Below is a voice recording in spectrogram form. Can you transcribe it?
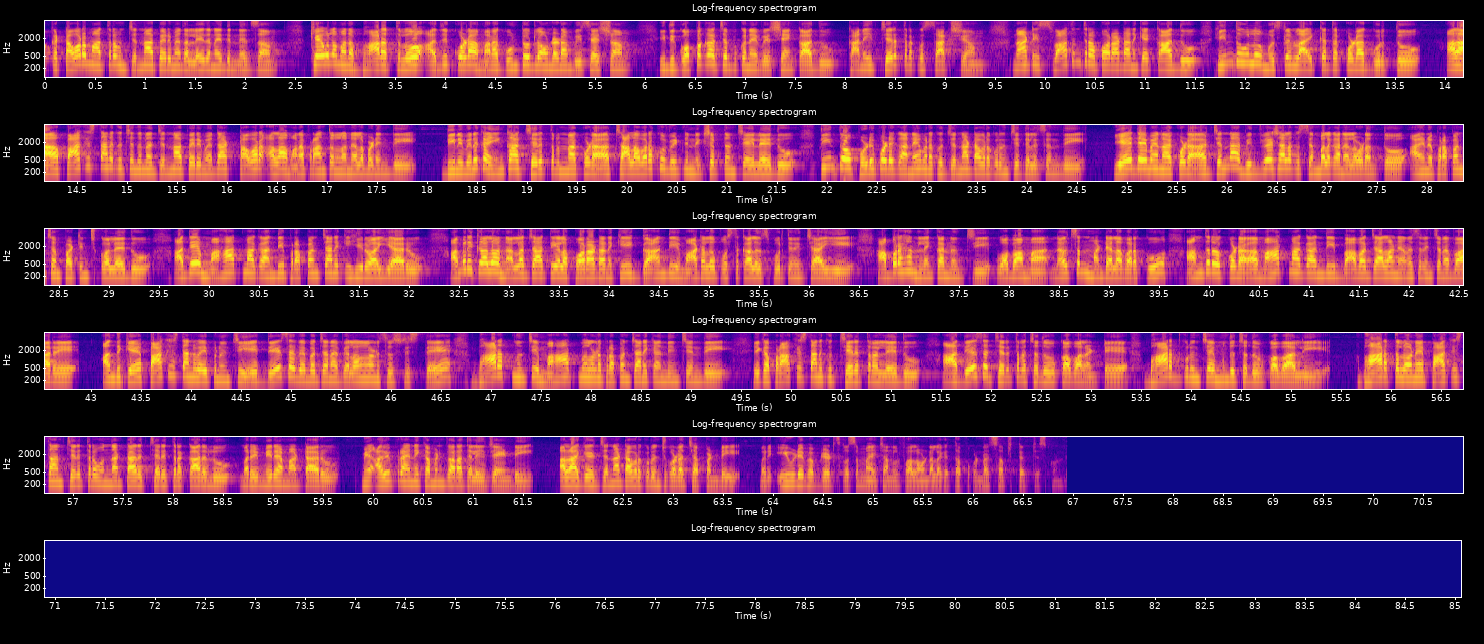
ఒక్క టవర్ మాత్రం జిన్నా పేరు మీద లేదనేది నిజం. కేవలం మన భారత్లో అది కూడా మన గుంటూరులో ఉండడం విశేషం. ఇది గొప్పగా చెప్పుకునే విషయం కాదు. కానీ చరిత్రకు సాక్ష్యం. నాటి స్వాతంత్ర పోరాటానికే కాదు హిందువులు ముస్లింల ఐక్యత కూడా గుర్తు. అలా పాకిస్తాన్కు చెందిన జిన్నా పేరు మీద టవర్ అలా మన ప్రాంతంలో నిలబడింది. దీని వెనుక ఇంకా చరిత్రన్నా కూడా చాలా వరకు వీటిని నిక్షిప్తం చేయలేదు. దీంతో పొడి పొడిగానే మనకు జిన్నా టవర్ గురించి తెలిసింది. ఏదేమైనా కూడా జిన్నా విద్వేషాలకు సింబల్గా నిలవడంతో ఆయన ప్రపంచం పట్టించుకోలేదు. అదే మహాత్మా గాంధీ ప్రపంచానికి హీరో అయ్యారు. అమెరికాలో నల్ల జాతీయుల పోరాటానికి గాంధీ మాటలు పుస్తకాలు స్ఫూర్తినిచ్చాయి. అబ్రహం లింకన్ నుంచి ఒబామా నెల్సన్ మండేలా వరకు అందరూ కూడా మహాత్మా గాంధీ భావజాలాన్ని అనుసరించిన వారే. అందుకే పాకిస్తాన్ వైపు నుంచి దేశ విభజన విలన్లను సృష్టిస్తే భారత్ నుంచి మహాత్ములను ప్రపంచానికి అందించింది. ఇక పాకిస్తాన్కు చరిత్ర లేదు. ఆ దేశ చరిత్ర చదువుకోవాలంటే భారత్ గురించే ముందు చదువుకోవాలి. భారత్లోనే పాకిస్తాన్ చరిత్ర ఉందంటారు చరిత్రకారులు. మరి మీరేమంటారు? మీ అభిప్రాయాన్ని కమెంట్ ద్వారా తెలియజేయండి. అలాగే జన్నా టవర్ గురించి కూడా చెప్పండి. మరి ఈ వీడియో అప్డేట్స్ కోసం మై ఛానల్ ఫాలో అవ్వండి. అలాగే తప్పకుండా సబ్స్క్రైబ్ చేసుకోండి.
